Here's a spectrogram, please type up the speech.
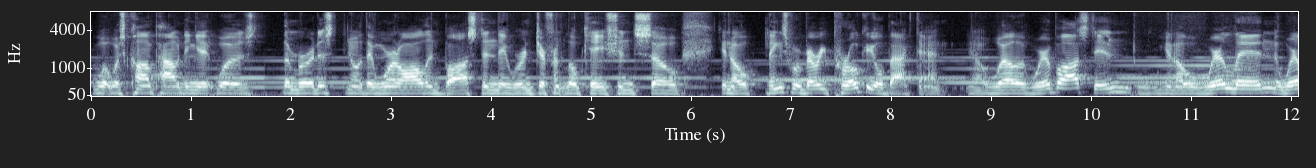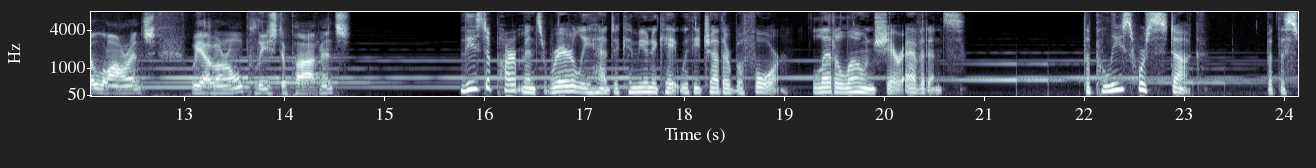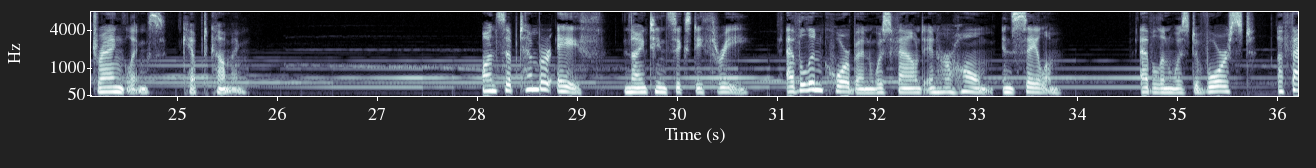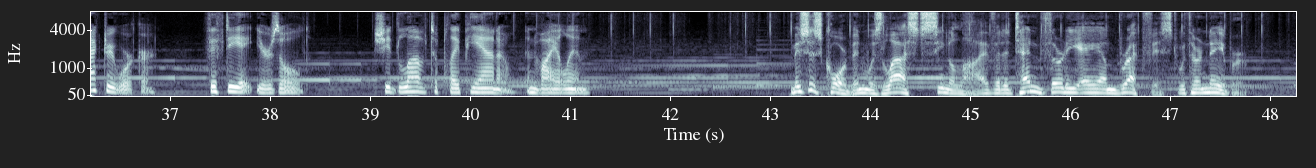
What was compounding it was the murders. You know, they weren't all in Boston, they were in different locations. So, you know, things were very parochial back then. You know, well, we're Boston, you know, we're Lynn, we're Lawrence, we have our own police departments. These departments rarely had to communicate with each other before, let alone share evidence. The police were stuck, but the stranglings kept coming. On September 8th, 1963, Evelyn Corbin was found in her home in Salem. Evelyn was divorced, a factory worker, 58 years old. She'd loved to play piano and violin. Mrs. Corbin was last seen alive at a 10:30 a.m. breakfast with her neighbor.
